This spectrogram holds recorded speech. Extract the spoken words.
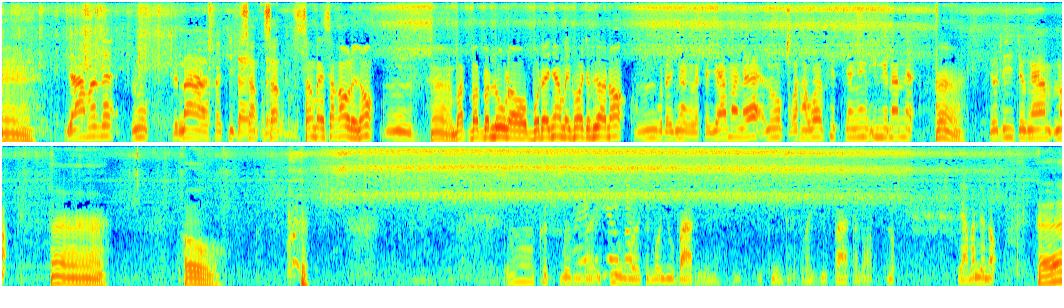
อ่า ยามันแหละลูกเป็นหน้าเขาจิได้สั่งสั่งสั่งได้สั่งเอาเลยเนาะอืมอ่าบัดบัดบัดลูกเราบ่ได้หยังในพ่อจะเพื่อเนาะอืมบ่ได้หยังแล้วก็ยามันแหละลูกว่าเฮาว่าผิดหยังยังอีนั่นเนี่ยอ่าเดี๋ยวดีเจะงามเนาะอ่าอ่าโอ้เออคิดเบิ่งว่าอีกิ้งว่าจะบ่อยู่บ้านนี่อีกิ้งจะไปอยู่ป่าตลอดเนาะอย่ามันเนี่ยเนาะเออ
